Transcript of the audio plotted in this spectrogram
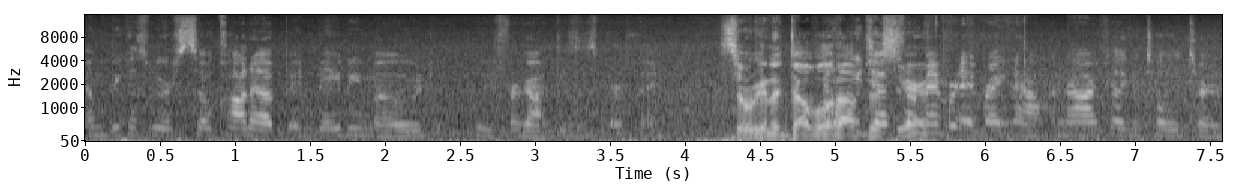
and because we were so caught up in baby mode, we forgot Diesel's birthday. So we're gonna double it And up we this just remembered it right now, and now I feel like a total turd.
